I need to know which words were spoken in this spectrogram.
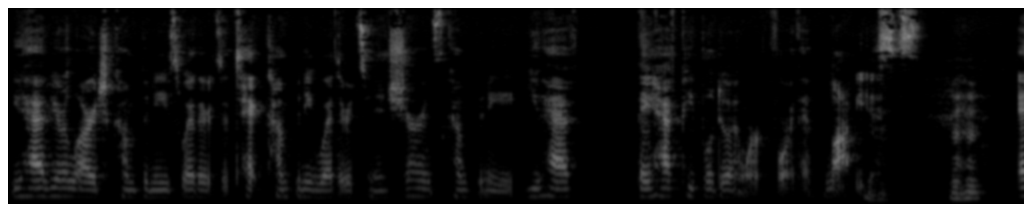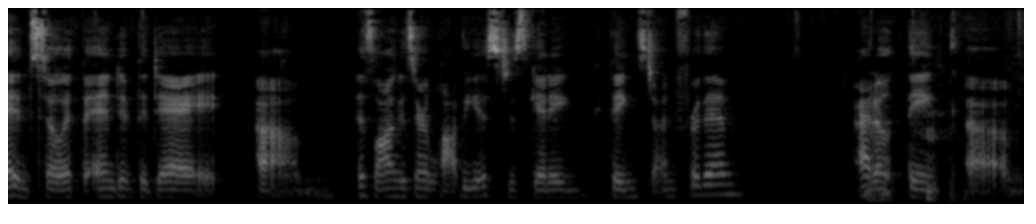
you have your large companies, whether it's a tech company, whether it's an insurance company, you have they have people doing work for them, lobbyists. Mm-hmm. mm-hmm. And so at the end of the day, um, as long as their lobbyist is getting things done for them, I mm-hmm. don't think. Um,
